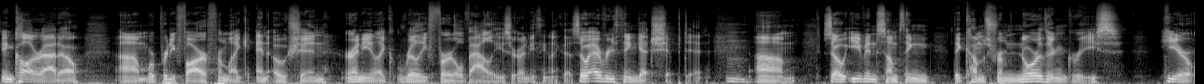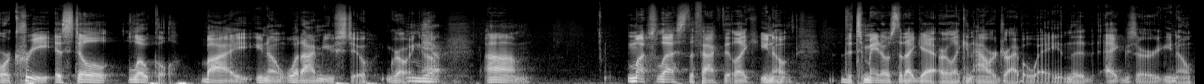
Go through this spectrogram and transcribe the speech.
in Colorado, um, we're pretty far from like an ocean or any like really fertile valleys or anything like that. So everything gets shipped in. Um, so even something that comes from northern Greece here or Crete is still local by you know what I'm used to growing up. Um, much less the fact that like you know the tomatoes that I get are like an hour drive away, and the eggs are you know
